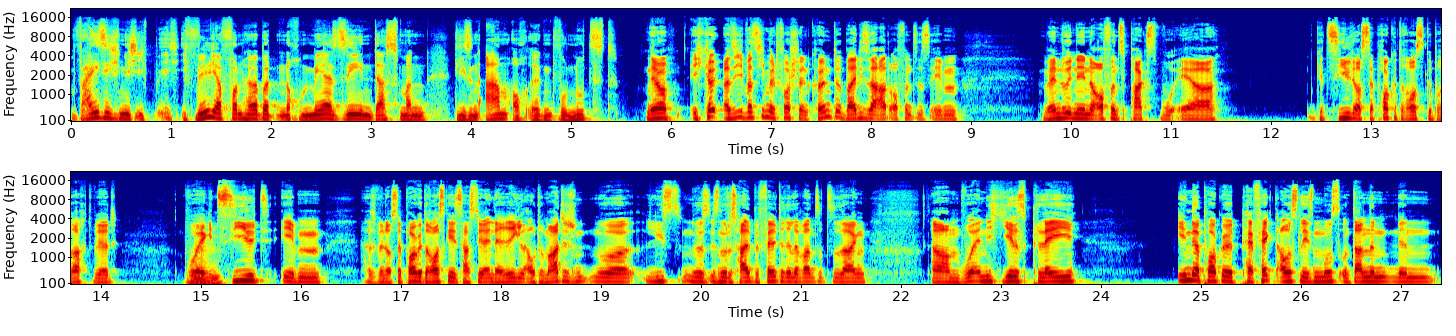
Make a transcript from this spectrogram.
Weiß ich nicht. Ich, ich, ich will ja von Herbert noch mehr sehen, dass man diesen Arm auch irgendwo nutzt. Ja, ich könnte, also ich, was ich mir vorstellen könnte bei dieser Art Offense ist eben, wenn du ihn in eine Offense packst, wo er gezielt aus der Pocket rausgebracht wird, wo mhm. er gezielt eben, also wenn du aus der Pocket rausgehst, hast du ja in der Regel automatisch nur, liest, nur, ist nur das halbe Feld relevant sozusagen, ähm, wo er nicht jedes Play in der Pocket perfekt auslesen muss und dann einen, einen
